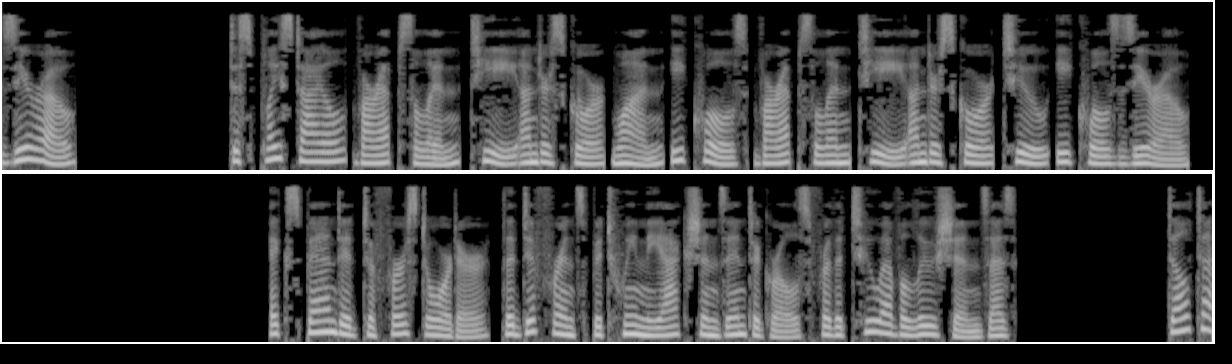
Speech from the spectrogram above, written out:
0 display style var epsilon t underscore 1 equals var epsilon t underscore 2 equals 0 Expanded to first order, the difference between the actions integrals for the two evolutions is delta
